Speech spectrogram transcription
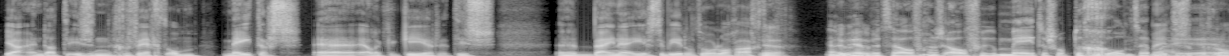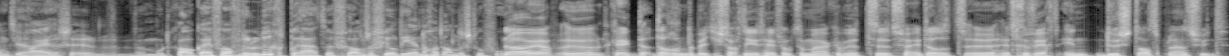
Ja, en dat is een gevecht om meters elke keer. Het is bijna Eerste Wereldoorlog-achtig. Ja. Ja, we hebben het overigens over meters op de grond. Hè? Meters maar, op de grond, ja. Maar we moeten ook even over de lucht praten. Frans, of wil jij nog wat anders toevoegen? Nou ja, uh, kijk, dat, dat het een beetje stagneert heeft ook te maken met het feit dat het, uh, het gevecht in de stad plaatsvindt.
